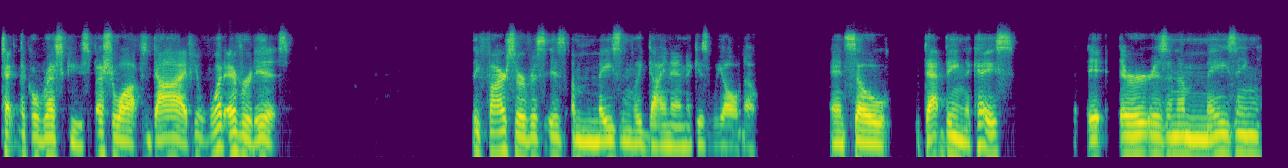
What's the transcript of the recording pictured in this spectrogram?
technical rescue, special ops, dive, you know, whatever it is. The fire service is amazingly dynamic, as we all know. And so, that being the case, it, there is an amazing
